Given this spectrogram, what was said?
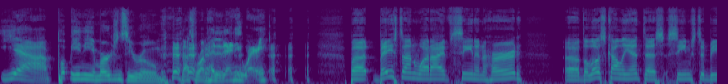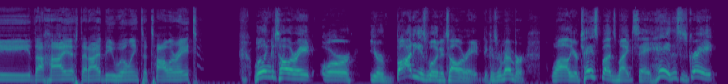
yeah. Put me in the emergency room. That's where I'm headed anyway. But based on what I've seen and heard, uh, the Los Calientes seems to be the highest that I'd be willing to tolerate. willing to tolerate or your body is willing to tolerate. Because remember, while your taste buds might say, hey, this is great,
